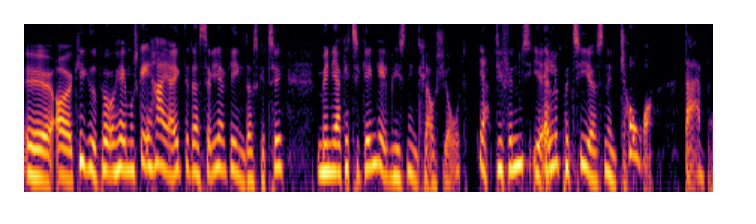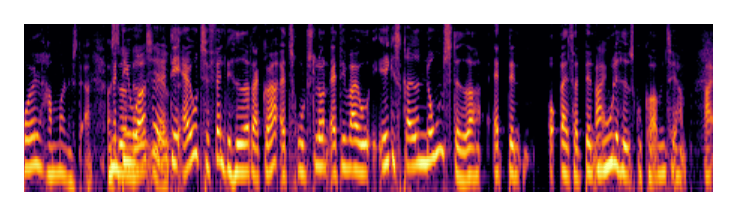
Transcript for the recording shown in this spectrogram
øh, og kiggede på, hey, måske har jeg ikke det der sælgergen, der skal til, men jeg kan til gengæld blive sådan en Claus Hjort. Ja. De findes i ja. alle partier, sådan en toer, der er brølhammerne stærk. Men det er jo også det er jo tilfældigheder, der gør, at Truls Lund, at det var jo ikke skrevet nogen steder, at den altså den Nej. mulighed skulle komme til ham. Nej.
